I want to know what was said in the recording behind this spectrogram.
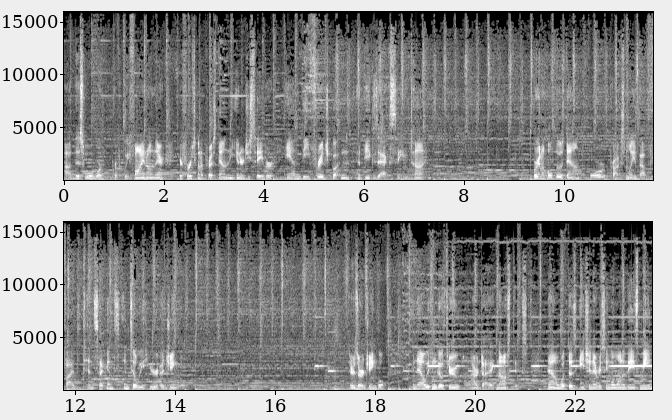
uh, this will work perfectly fine on there. You're first going to press down the energy saver and the fridge button at the exact same time. We're going to hold those down for approximately about 5 to 10 seconds until we hear a jingle. There's our jingle, and now we can go through our diagnostics. Now, what does each and every single one of these mean?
